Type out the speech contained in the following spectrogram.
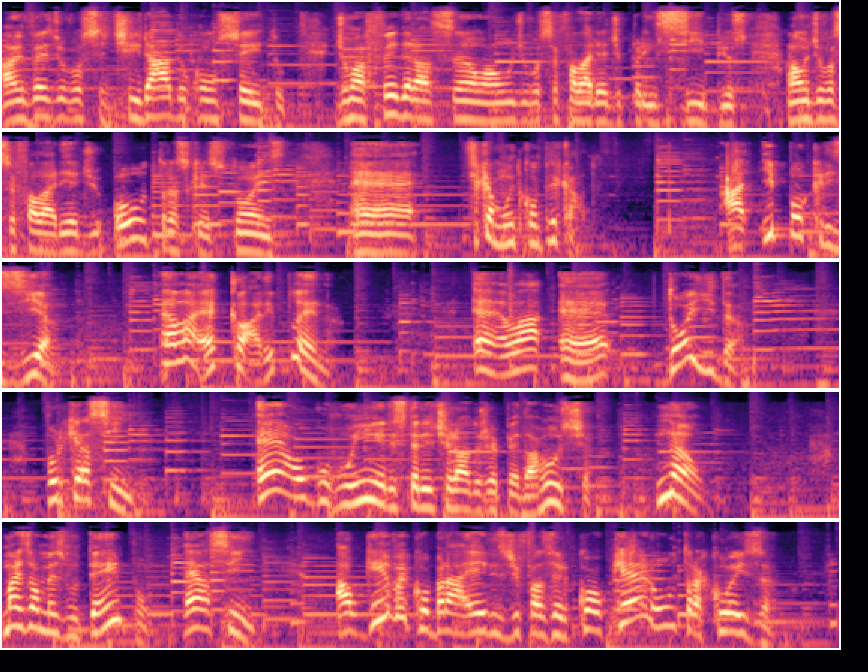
ao invés de você tirar do conceito de uma federação onde você falaria de princípios, onde você falaria de outras questões, é, fica muito complicado. A hipocrisia, ela é clara e plena. Ela é doída. Porque assim, é algo ruim eles terem tirado o GP da Rússia? Não. Mas ao mesmo tempo, é assim, alguém vai cobrar eles de fazer qualquer outra coisa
